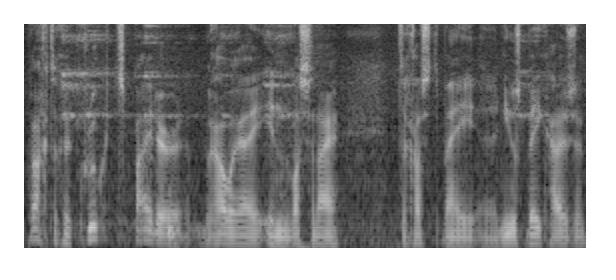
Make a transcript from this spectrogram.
prachtige Crooked Spider brouwerij in Wassenaar. Te gast bij uh, Niels Beekhuizen.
